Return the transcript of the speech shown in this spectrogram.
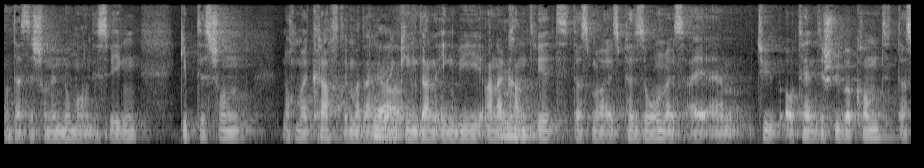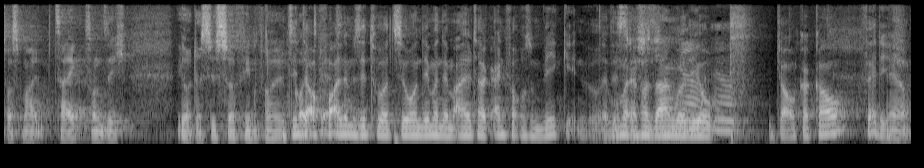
Und das ist schon eine Nummer. Und deswegen gibt es schon nochmal Kraft, wenn man da im Ja. Ranking dann irgendwie anerkannt wird, dass man als Person, als ähm, Typ authentisch rüberkommt, das, was man halt zeigt von sich. Ja, das ist auf jeden Fall. Das sind ja auch vor allem Situationen, denen man im Alltag einfach aus dem Weg gehen würde. Das Wo man einfach sagen würde, Ja, jo, ja. pff, ciao, Kakao, fertig. Ja.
